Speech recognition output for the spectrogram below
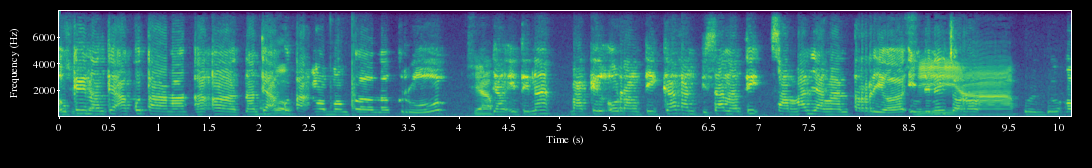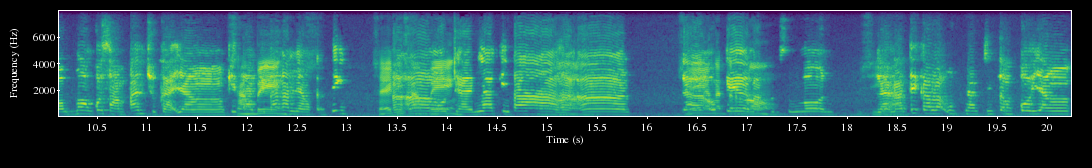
Oke Siap. nanti aku tak ah, ah, nanti Monggo. aku tak ngomong ke grup Siap. yang intinya wakil orang tiga kan bisa nanti sampan yang nganter ya intinya coro bondo omong kok sampan juga yang kita Samping. kita kan yang penting Saya di samping. modalnya kita ah, ah. Saya Nah, oke matur suwun. Nah nanti kalau udah ditempuh yang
